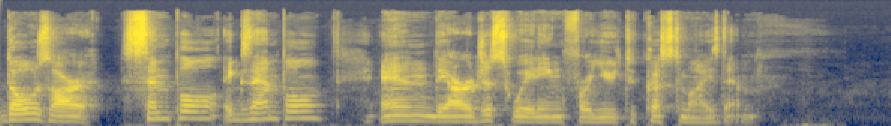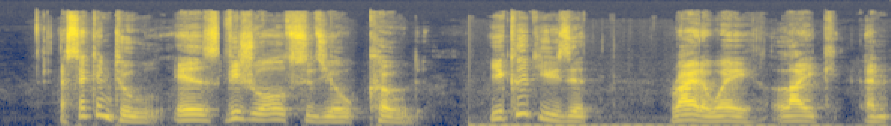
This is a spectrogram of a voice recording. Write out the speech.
those are simple example, and they are just waiting for you to customize them. A second tool is Visual Studio Code. You could use it right away like a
